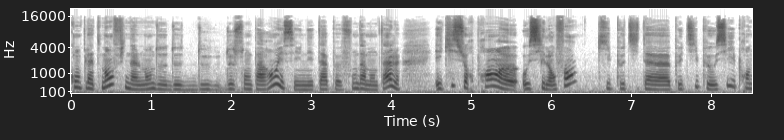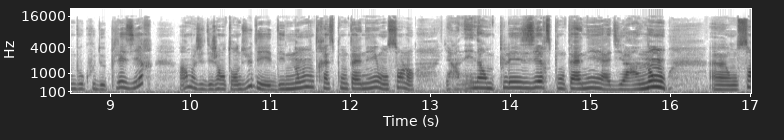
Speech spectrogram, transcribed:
complètement finalement de son parent et c'est une étape fondamentale et qui surprend aussi l'enfant qui petit à petit peut aussi y prendre beaucoup de plaisir. Hein, moi j'ai déjà entendu des, noms très spontanés où on sent il y a un énorme plaisir spontané à dire un nom. Euh, on sent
